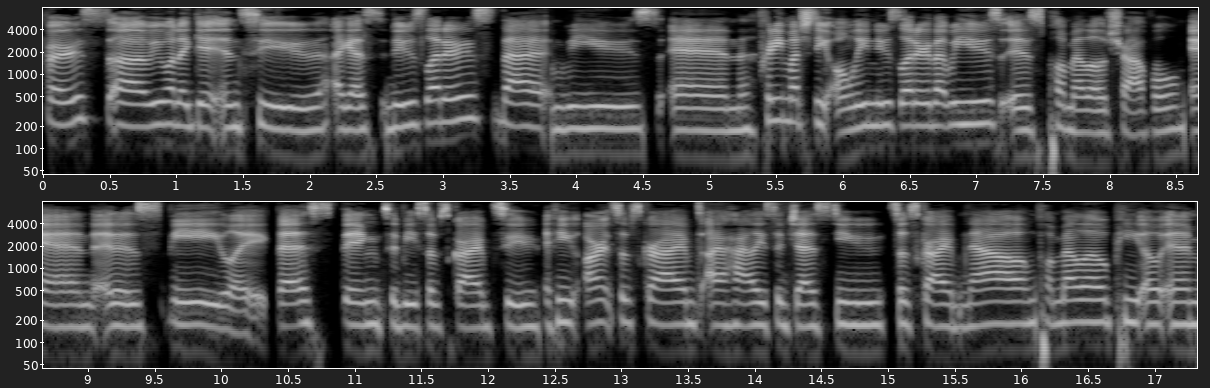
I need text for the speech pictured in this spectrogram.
first, uh, we want to get into, I guess, newsletters that we use, and pretty much the only newsletter that we use is Pomelo Travel, and it is the like best best thing to be subscribed to. If you aren't subscribed, I highly suggest you subscribe now. Pomelo, P O M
